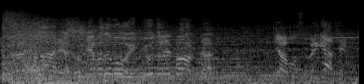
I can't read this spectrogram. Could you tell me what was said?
Liberate l'area, torniamo da voi, chiudere porta. Andiamo, sbrigate!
